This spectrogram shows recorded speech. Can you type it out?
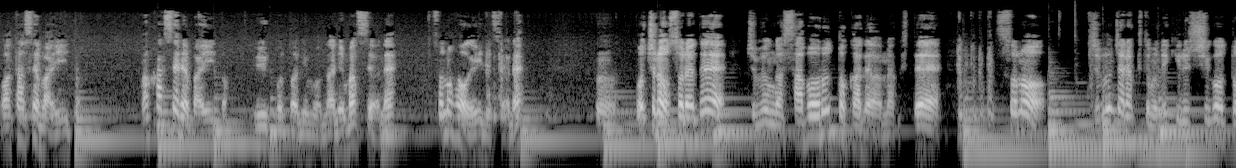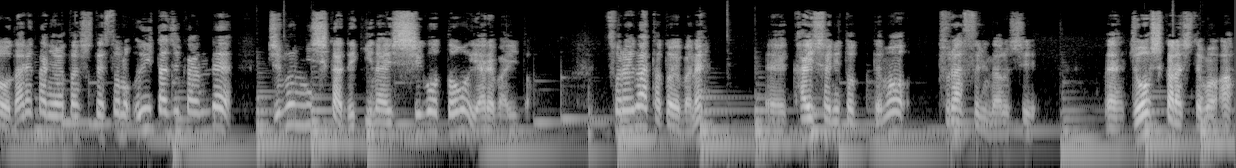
渡せばいいと。任せればいいということにもなりますよね。その方がいいですよね。うん。もちろんそれで自分がサボるとかではなくて、その自分じゃなくてもできる仕事を誰かに渡して、その浮いた時間で自分にしかできない仕事をやればいいと。それが例えばね、え会社にとってもプラスになるし、ね、上司からしても、あ、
